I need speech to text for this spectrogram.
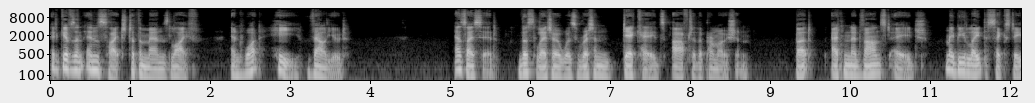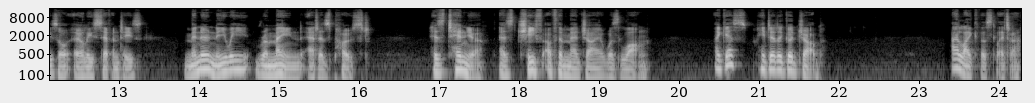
it gives an insight to the man's life and what he valued. As I said, this letter was written decades after the promotion, but at an advanced age, maybe late 60s or early 70s, Menuniwi remained at his post. His tenure as chief of the Medjay was long. I guess he did a good job. I like this letter.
